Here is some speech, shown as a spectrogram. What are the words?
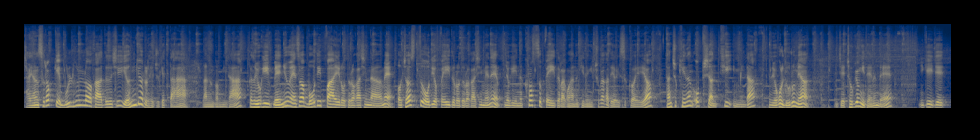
자연스럽게 물 흘러가듯이 연결을 해주겠다라는 겁니다. 그래서 여기 메뉴에서 모디파이로 들어가신 다음에 어저스트 오디오 페이드로 들어가시면은 여기 있는 크로스 페이드라고 하는 기능이 추가가 되어 있을 거예요. 단축키는 옵션 T입니다. 그래서 이걸 누르면 이제 적용이 되는데 이게 이제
